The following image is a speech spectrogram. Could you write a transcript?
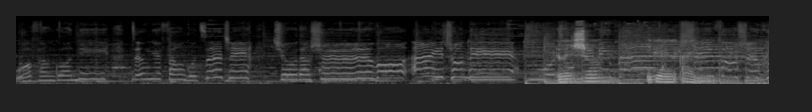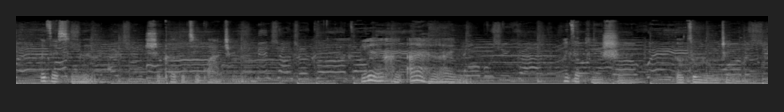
我放过你，等于放过自己，就当是我爱宠你。有人说，一个人爱你，会在心里时刻的记挂着你；一个人很爱很爱你，会在平时都纵容着你。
